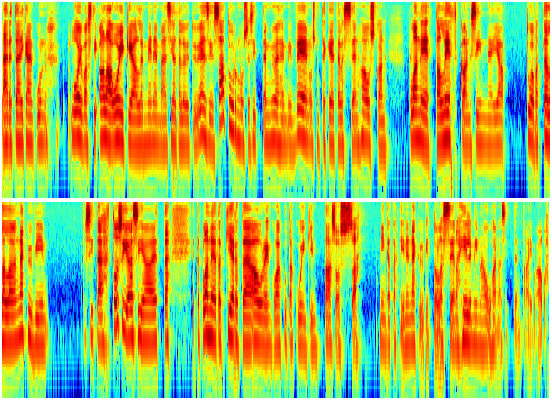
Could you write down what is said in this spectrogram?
lähdetään ikään kuin loivasti ala-oikealle menemään. Sieltä löytyy ensin Saturnus ja sitten myöhemmin Venus. Ne tekee tällaisen hauskan planeettaletkan sinne ja tuovat tällä lailla näkyviin sitä tosiasiaa, että, että planeetat kiertää aurinkoa kutakuinkin tasossa, minkä takia ne näkyykin tuollaisena helminauhana sitten taivaalla.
